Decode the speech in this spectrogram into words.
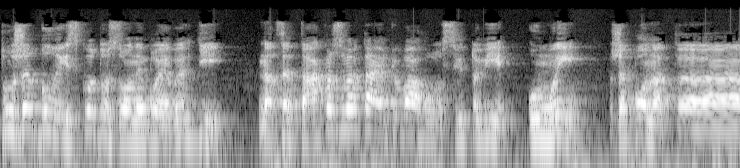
дуже близько до зони бойових дій? На це також звертають увагу світові уми вже понад е,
